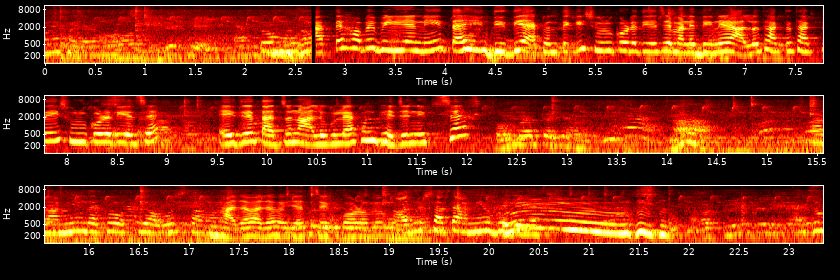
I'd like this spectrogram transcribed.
অনেক হয়ে যাবে। এত রাতে হবে বিরিয়ানি তাই দিদি এখন থেকেই শুরু করে দিয়েছে মানে দিনের আলো থাকতে থাকতেই শুরু করে দিয়েছে এই যে তার জন্য আলুগুলো এখন ভেজে নিচ্ছে আর আমিও দেখো কি অবস্থা ভাজা ভাজা হয়ে যাচ্ছে গরমে। আলুর সাথে আমিও ভেজে গেছি একদম।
